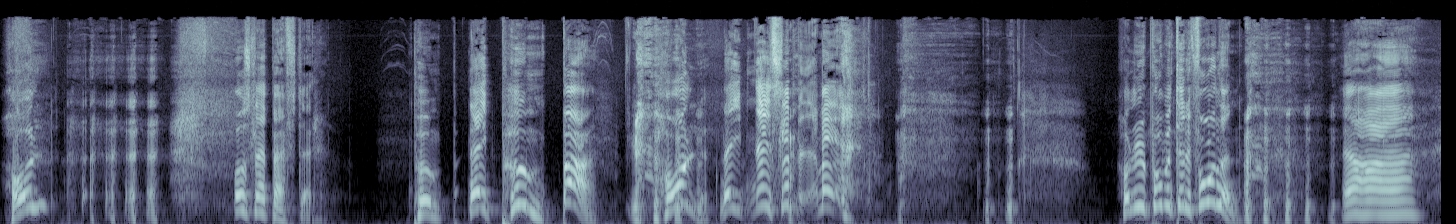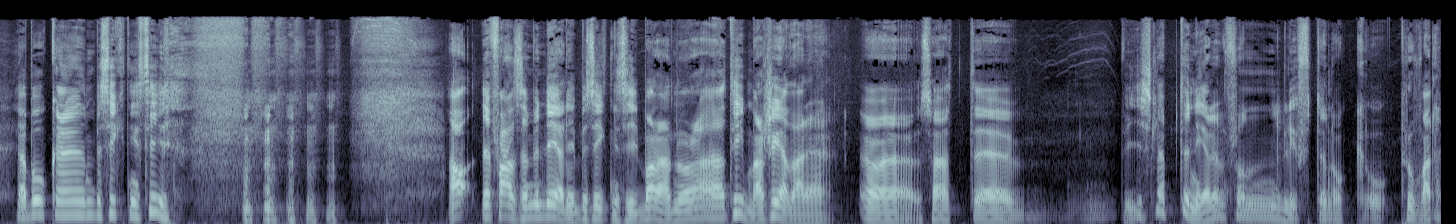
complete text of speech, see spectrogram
håll och släpp efter. Pump, nej pumpa, håll, nej, nej släpp, nej. Håller du på med telefonen? Ja, jag bokar en besiktningstid. ja, det fanns en ledig besiktningstid bara några timmar senare. Eh, Så att eh, vi släppte ner den från lyften och, och provade.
